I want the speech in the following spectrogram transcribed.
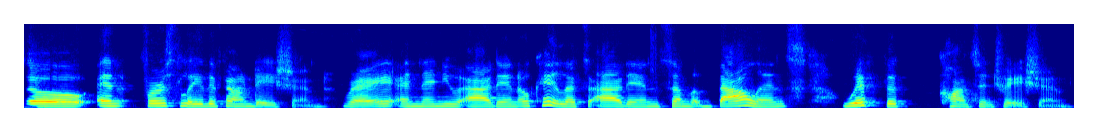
So, and first lay the foundation, right? And then you add in, okay, let's add in some balance with the concentration,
